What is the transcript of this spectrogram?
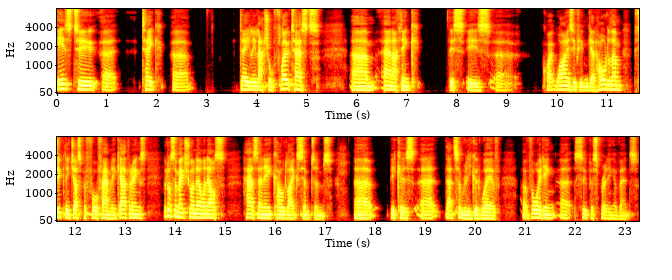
is to uh, take uh, daily lateral flow tests, um, and I think this is uh, quite wise if you can get hold of them, particularly just before family gatherings, but also make sure no one else has any cold like symptoms. Uh, because uh, that's a really good way of avoiding uh, super spreading events.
